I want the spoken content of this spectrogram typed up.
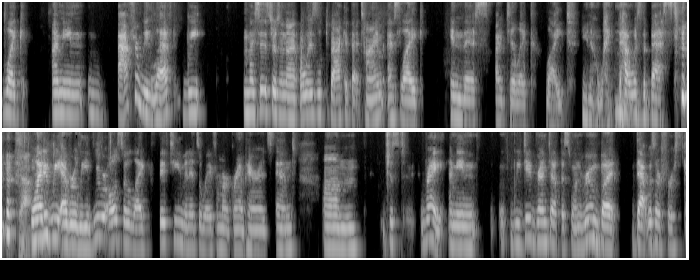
like, I mean, after we left, we my sisters and I always looked back at that time as like in this idyllic light, you know, like mm. that was the best. Yeah. Why did we ever leave? We were also like 15 minutes away from our grandparents and um just right. I mean, we did rent out this one room, but that was our first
